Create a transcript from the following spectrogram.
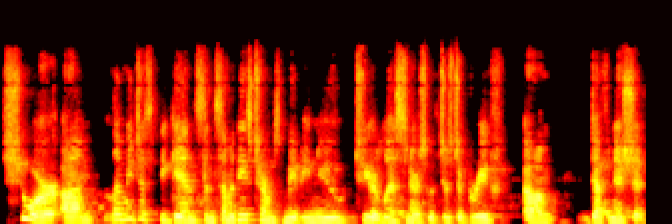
Sure. Um, let me just begin, since some of these terms may be new to your listeners, with just a brief um, definition.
